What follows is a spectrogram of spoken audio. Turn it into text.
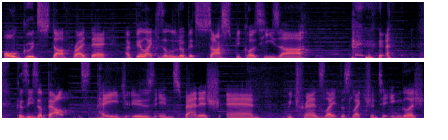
All good stuff right there. I feel like he's a little bit sus because he's uh because his about page is in Spanish and we translate the selection to English.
